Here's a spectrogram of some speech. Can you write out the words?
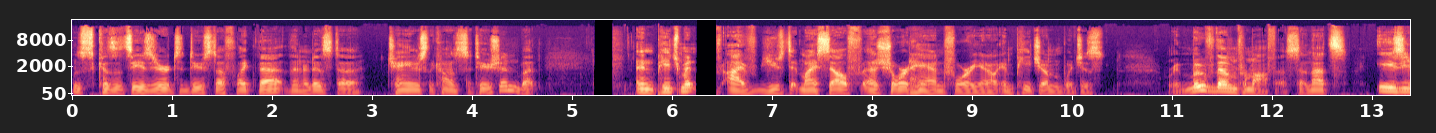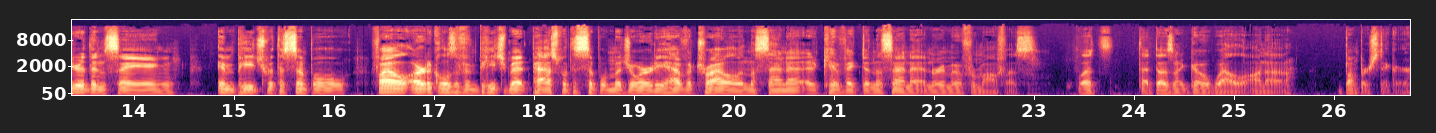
Because it's easier to do stuff like that than it is to change the constitution but impeachment i've used it myself as shorthand for you know impeach them which is remove them from office. And that's easier than saying impeach with a simple file articles of impeachment pass with a simple majority have a trial in the senate and convict in the senate and remove from office let's that doesn't go well on a bumper sticker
